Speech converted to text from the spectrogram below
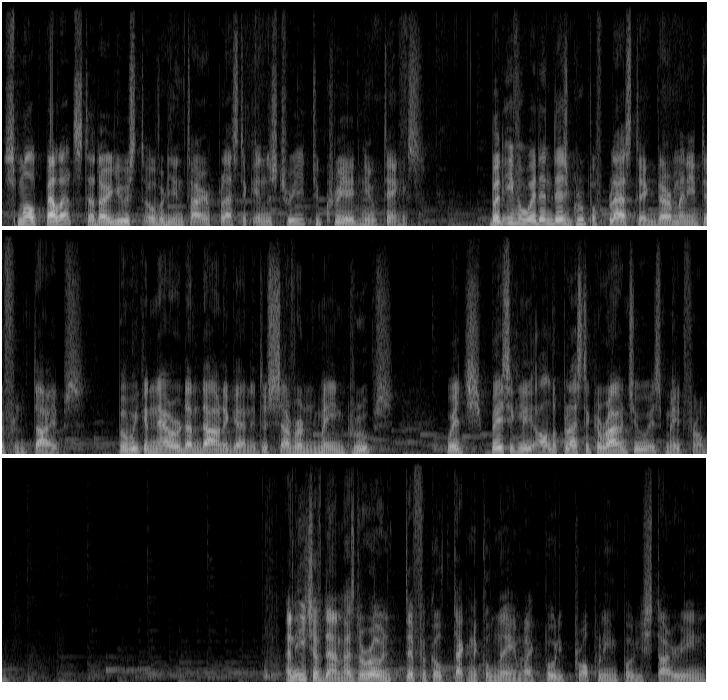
Small pellets that are used over the entire plastic industry to create new things. But even within this group of plastic there are many different types. But we can narrow them down again into seven main groups which basically all the plastic around you is made from. And each of them has their own difficult technical name, like polypropylene, polystyrene.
